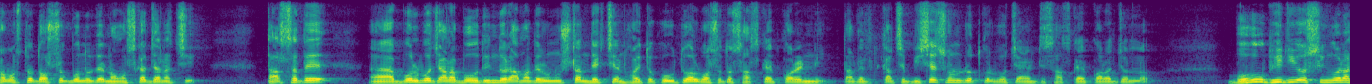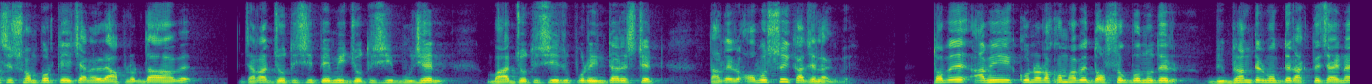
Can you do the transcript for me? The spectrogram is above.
সমস্ত দর্শক বন্ধুদের নমস্কার জানাচ্ছি। তার সাথে বলব যারা বহুদিন ধরে আমাদের অনুষ্ঠান দেখছেন, হয়তো কৌতূহলবশত সাবস্ক্রাইব করেননি, তাদের কাছে বিশেষ অনুরোধ করব চ্যানেলটি সাবস্ক্রাইব করার জন্য। বহু ভিডিও সিংহ রাশির সম্পর্কে এই চ্যানেলে আপলোড দেওয়া হবে। যারা জ্যোতিষী প্রেমী, জ্যোতিষী বুঝেন বা জ্যোতিষীর উপরে ইন্টারেস্টেড তাদের অবশ্যই কাজে লাগবে। তবে আমি কোনো রকমভাবে দর্শক বন্ধুদের বিভ্রান্তের মধ্যে রাখতে চাই না,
